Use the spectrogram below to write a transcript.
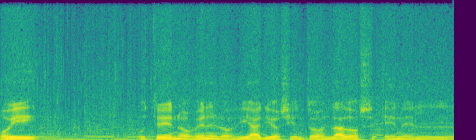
Hoy ustedes nos ven en los diarios y en todos lados en el,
